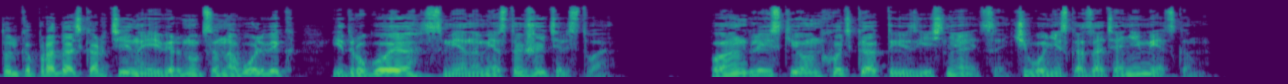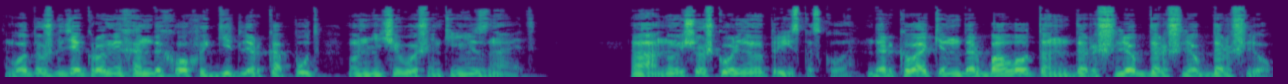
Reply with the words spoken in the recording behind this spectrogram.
только продать картины и вернуться на Вольвик, и другое – смена места жительства. По-английски он хоть как-то изъясняется, чего не сказать о немецком. Вот уж где, кроме Хендехох и Гитлер капут, он ничегошеньки не знает. А, ну еще школьную присказку. «Дер квакен, дер болотен, дер шлеп, дер шлеп, дер шлеп».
